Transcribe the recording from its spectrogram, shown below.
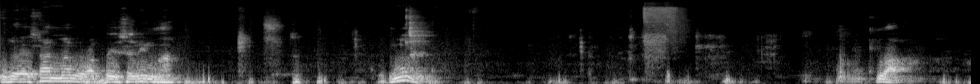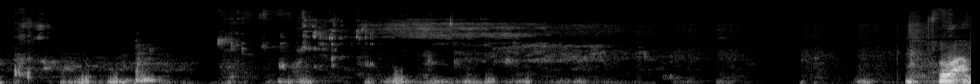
Jadi sama bawa pesa lima. Hmm. Wah.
